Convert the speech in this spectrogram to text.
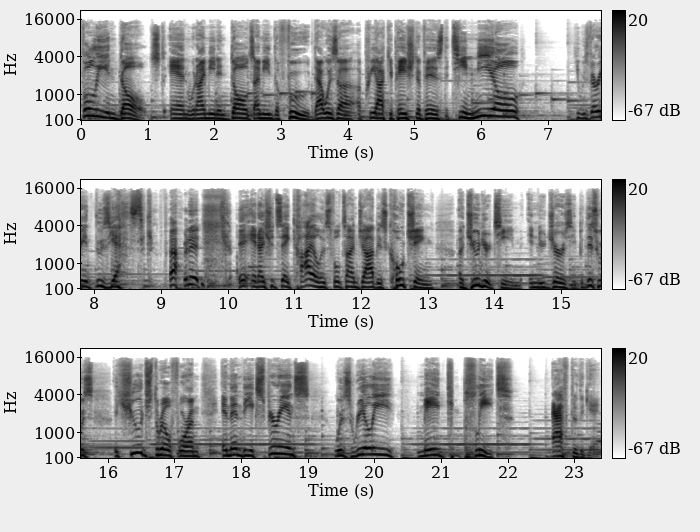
fully indulged. And when I mean indulged, I mean the food. That was a, a preoccupation of his, the team meal. He was very enthusiastic about it. And I should say, Kyle, his full time job is coaching a junior team in New Jersey. But this was a huge thrill for him. And then the experience was really made complete after the game.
